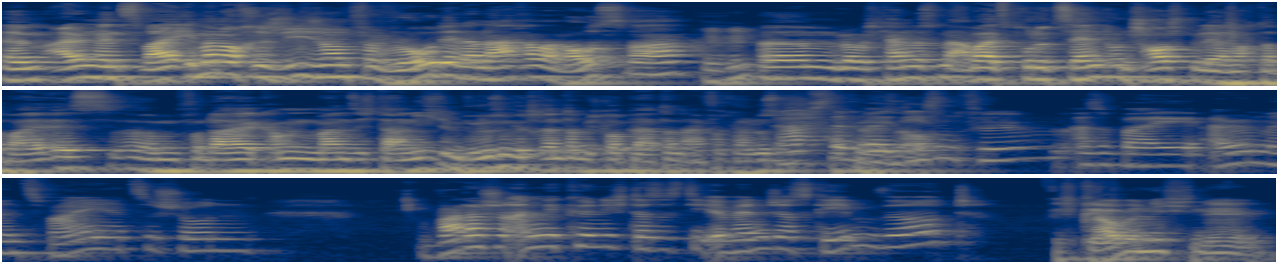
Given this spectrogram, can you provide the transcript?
ähm, Iron Man 2, immer noch Regie John Favreau, der danach aber raus war, mhm. ähm, glaube ich, keine Lust mehr, aber als Produzent und Schauspieler noch dabei ist. Ähm, von daher kann man sich da nicht im Bösen getrennt, aber ich glaube, er hat dann einfach keine Lust. Gab es denn bei diesen Filmen, also bei Iron Man 2 jetzt schon, war da schon angekündigt, dass es die Avengers geben wird? Ich glaube nicht, nee.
